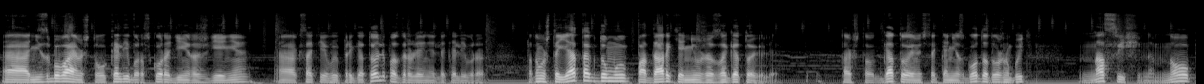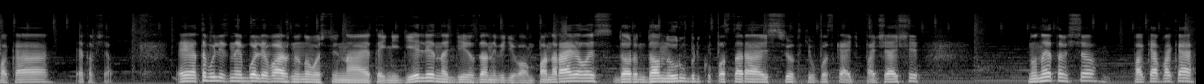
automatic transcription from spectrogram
Э, не забываем, что у Калибра скоро день рождения. Э, кстати, вы приготовили поздравления для Калибра? Потому что я так думаю, подарки они уже заготовили. Так что готовимся. Конец года должен быть насыщенным. Но пока это все. Это были наиболее важные новости на этой неделе. Надеюсь, данное видео вам понравилось. Данную рубрику постараюсь все-таки выпускать почаще. Ну на этом все. Пока-пока.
